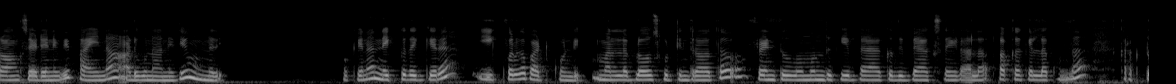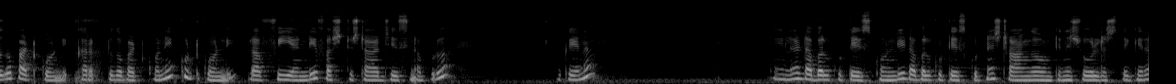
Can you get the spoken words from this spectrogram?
రాంగ్ సైడ్ అనేవి పైన అడుగున అనేది ఉన్నది. ఓకేనా? నెక్ దగ్గర ఈక్వల్గా పట్టుకోండి. మళ్ళీ బ్లౌజ్ కుట్టిన తర్వాత ఫ్రంట్ ముందుకి బ్యాక్ది బ్యాక్ సైడ్ అలా పక్కకి వెళ్ళకుండా కరెక్ట్గా పట్టుకోండి. కరెక్ట్గా పట్టుకొని కుట్టుకోండి. రఫ్ ఇవ్వండి ఫస్ట్ స్టార్ట్ చేసినప్పుడు. ఓకేనా? ఇలా డబల్ కుట్ వేసుకోండి. డబల్ కుట్ వేసుకుంటే స్ట్రాంగ్గా ఉంటుంది షోల్డర్స్ దగ్గర.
